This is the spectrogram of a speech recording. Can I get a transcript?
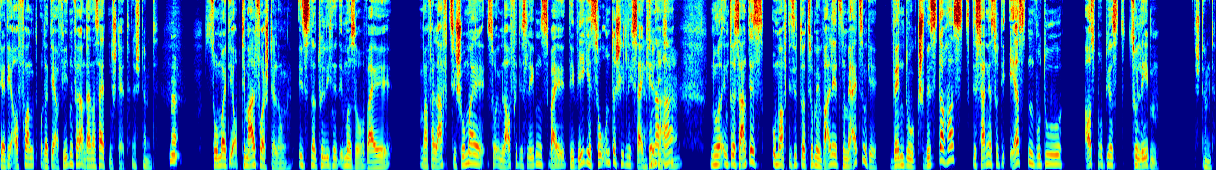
der die auffängt oder der auf jeden Fall an deiner Seite steht. das stimmt. So mal die Optimalvorstellung. Ist natürlich nicht immer so, weil man verlauft sich schon mal so im Laufe des Lebens, weil die Wege so unterschiedlich sein können. Ja. Nur interessant ist, um auf die Situation mit dem Walle jetzt nochmal einzugehen, wenn du Geschwister hast, das sind ja so die ersten, wo du ausprobierst zu leben. Stimmt.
